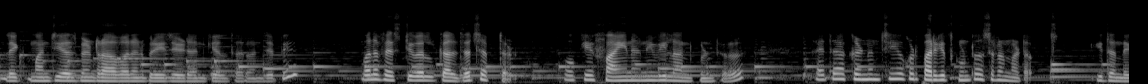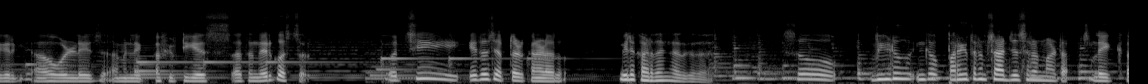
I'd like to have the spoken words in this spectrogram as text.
లైక్ మంచి హస్బెండ్ రావాలని ప్రే చేయడానికి వెళ్తారు అని చెప్పి వాళ్ళ ఫెస్టివల్ కల్చర్ చెప్తాడు. ఓకే ఫైన్ అని వీళ్ళు అనుకుంటారు. అయితే అక్కడ నుంచి ఒకడు పరిగెత్తుకుంటూ వస్తాడనమాట. ఇతని దగ్గరికి ఆ old age I mean like uh fifty years అతని దగ్గరికి వస్తారు. వచ్చి ఏదో చెప్తాడు కన్నడలో. వీళ్ళకి అర్థం కాదు కదా. సో వీడు ఇంకా పరిగెత్తడం స్టార్ట్ చేస్తాడనమాట. లైక్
